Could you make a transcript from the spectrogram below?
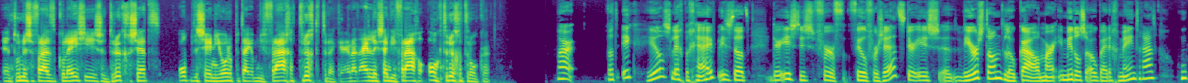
En toen is er vanuit het college is er druk gezet op de seniorenpartij om die vragen terug te trekken. En uiteindelijk zijn die vragen ook teruggetrokken. Maar wat ik heel slecht begrijp is dat er is dus veel verzet. Er is eh, weerstand, lokaal, maar inmiddels ook bij de gemeenteraad. Hoe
